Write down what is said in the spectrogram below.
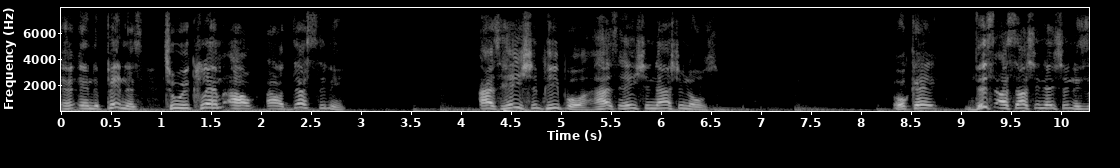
in, independence, to reclaim our, our destiny. As Haitian people, as Haitian nationals. Okay? This assassination is,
